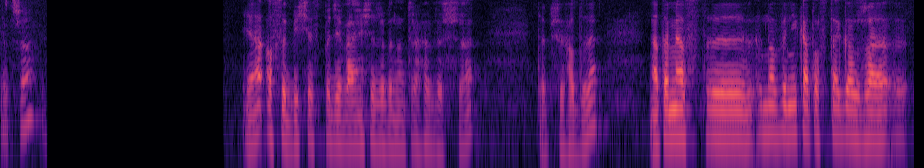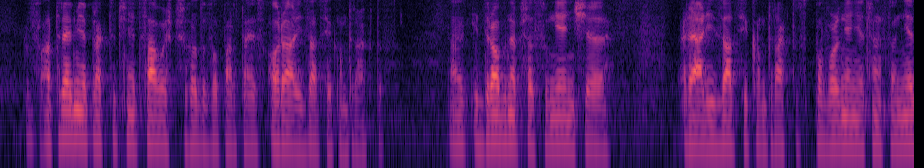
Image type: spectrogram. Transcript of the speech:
Piotrze? Ja osobiście spodziewałem się, że będą trochę wyższe te przychody. Natomiast no, wynika to z tego, że w Atremie praktycznie całość przychodów oparta jest o realizację kontraktów. Tak? I drobne przesunięcie realizacji kontraktu, spowolnienie często nie,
